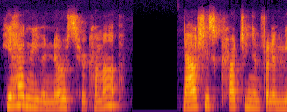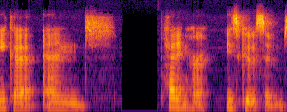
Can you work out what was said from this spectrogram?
He hadn't even noticed her come up. Now she's crouching in front of Mika and petting her, Izuku assumes.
